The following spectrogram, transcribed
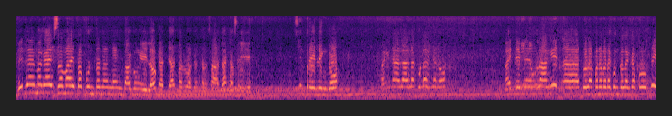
Dito mga guys sa may papunta na ng bagong ilog at yan maluwag ang kalsada kasi siyempre linggo. Ang inaalala ko lang yan no. May time na yung langit at wala pa naman akong dalang kapote.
